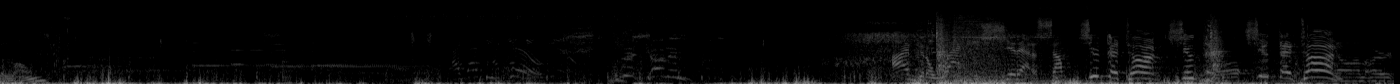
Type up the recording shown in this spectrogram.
We that alone? I got these pills. They're coming. I'm gonna whack the shit out of some. Shoot their tongue! Shoot their. Shoot their tongue! Oh, I'm hurt.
